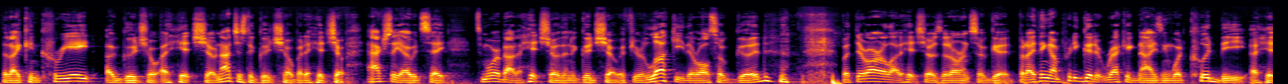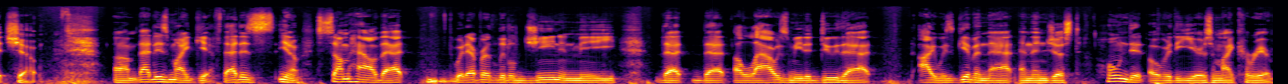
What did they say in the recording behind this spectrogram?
that I can create a good show, a hit show, not just a good show, but a hit show. Actually, I would say it's more about a hit show than a good show. If you're lucky, they're also good, but there are a lot of hit shows that aren't so good. But I think I'm pretty good at recognizing what could be a hit show. Um, that is my gift. That is, you know, somehow that whatever little gene in me that that allows me to do that I was given that and then just honed it over the years of my career.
